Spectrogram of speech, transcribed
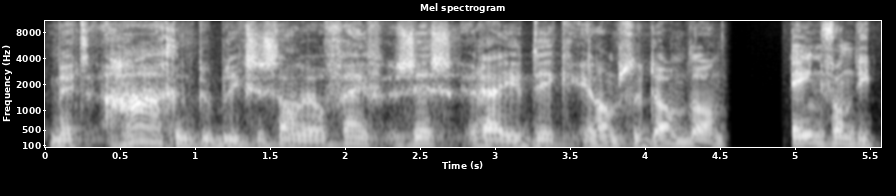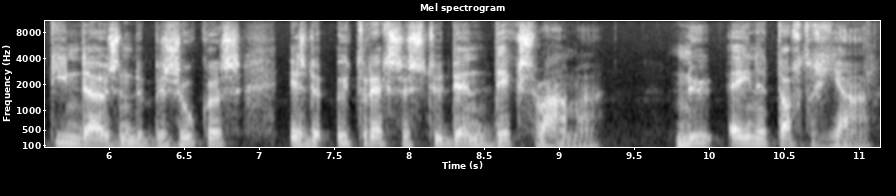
Met hagenpubliek. Ze staan er wel vijf, zes rijen dik in Amsterdam dan. Een van die tienduizenden bezoekers is de Utrechtse student Dick Swama. Nu 81 jaar.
